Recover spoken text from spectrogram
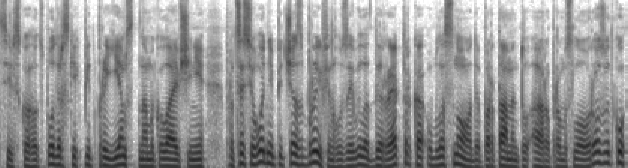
сільськогосподарських підприємств на Миколаївщині. Про це сьогодні під час брифінгу заявила директорка обласного департаменту агропромислового розвитку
